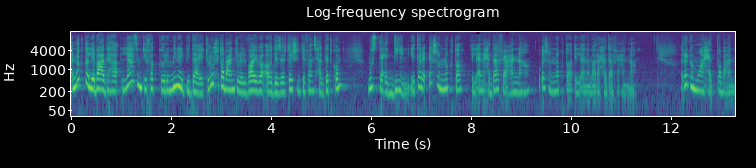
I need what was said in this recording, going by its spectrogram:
النقطة اللي بعدها لازم تفكروا من البداية. تروحوا طبعا أنتوا لل viva أو ال dissertation defense حقتكم. مستعدين. يا ترى إيش النقطة اللي أنا حدافع عنها؟ وإيش النقطة اللي أنا ما راح أدافع عنها؟ رقم واحد طبعا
